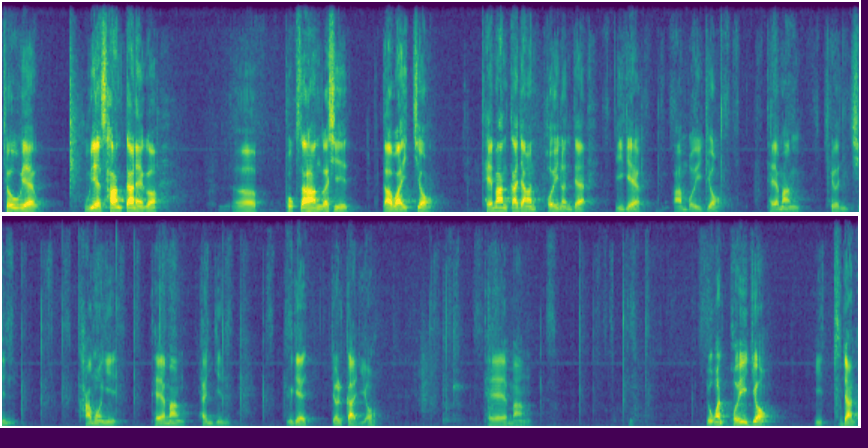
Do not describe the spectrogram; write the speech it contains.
저 위에 위에 상단에 그 어, 복사한 것이 나와 있죠. 대망 가장은 보이는데 이게 안 보이죠. 대망 현진 감옥이 대망 현진 이게 열 가지요. 대망 요건 보이죠? 이 투자는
